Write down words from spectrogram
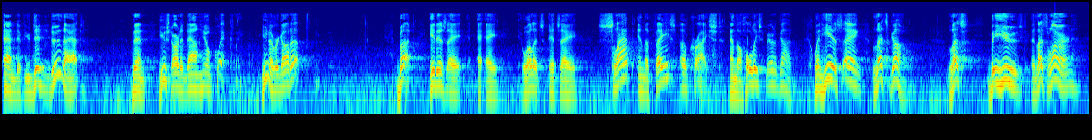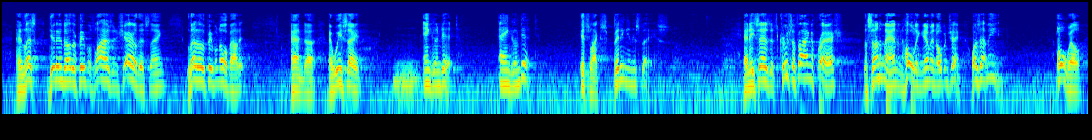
And if you didn't do that, then you started downhill quickly. You never got up. But it is a, a, a well, it's it's a slap in the face of Christ and the Holy Spirit of God. When He is saying, let's go, let's be used, and let's learn, and let's get into other people's lives and share this thing, let other people know about it, and uh, and we say, mm, ain't gonna do it, ain't gonna do it. It's like spitting in his face. And he says it's crucifying afresh the Son of Man and holding him in open shame. What does that mean? Oh, well,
